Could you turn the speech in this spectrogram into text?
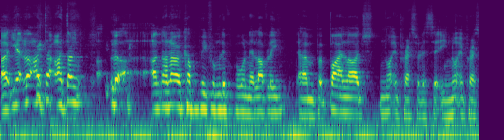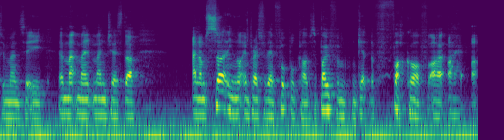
Uh, yeah, look, I don't. I don't look, I, I know a couple of people from Liverpool and they're lovely, um, but by and large, not impressed with the city. Not impressed with Man City, uh, Ma- Man- Manchester, and I'm certainly not impressed with their football clubs. So both of them can get the fuck off. I, I,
